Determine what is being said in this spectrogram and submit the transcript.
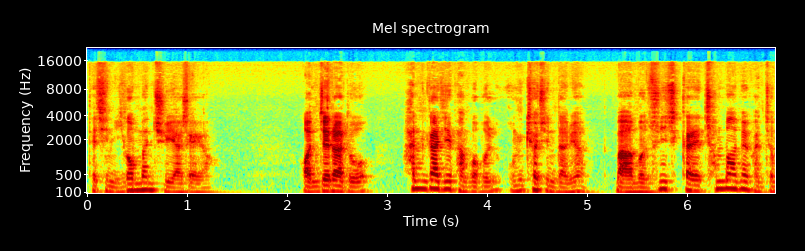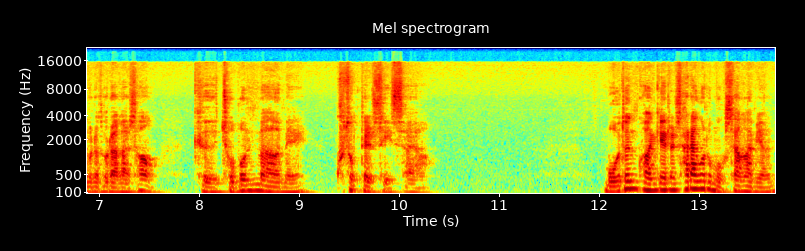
대신 이것만 주의하세요. 언제라도 한 가지 방법을 움켜쥔다면 마음은 순식간에 천마음의 관점으로 돌아가서 그 좁은 마음에 구속될 수 있어요. 모든 관계를 사랑으로 묵상하면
